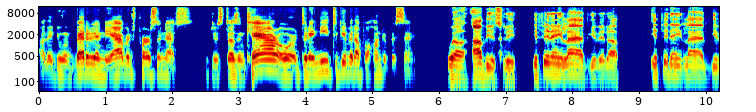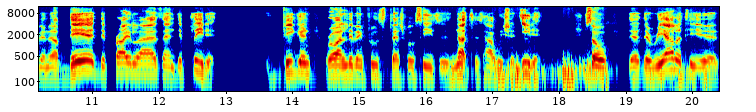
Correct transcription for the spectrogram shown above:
are they doing better than the average person that's just doesn't care, or do they need to give it up hundred percent? Well, obviously, if it ain't live, give it up. If it ain't live, give it up. Dead, deprioritized, and depleted. Vegan, raw and living fruits, vegetables, seeds, is nuts is how we should eat it. So the, the reality is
